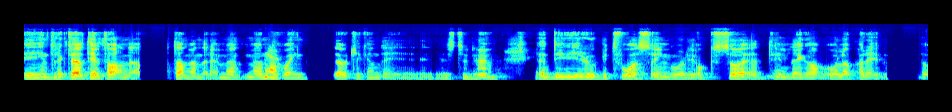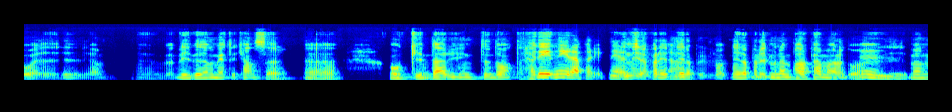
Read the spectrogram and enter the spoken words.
intellektuellt tilltalande att använda det, men, men ja. det var inte övertygande i, i studien. Mm. Eh, det, I Ruby 2 så ingår det också ett mm. tillägg av olaparib då i, i, eh, vid endometriocancer. Uh, och där är ju inte data heller. Det är niraparib. Niraparib, niraparib, niraparib, men en parpemmare då. Mm. Men,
